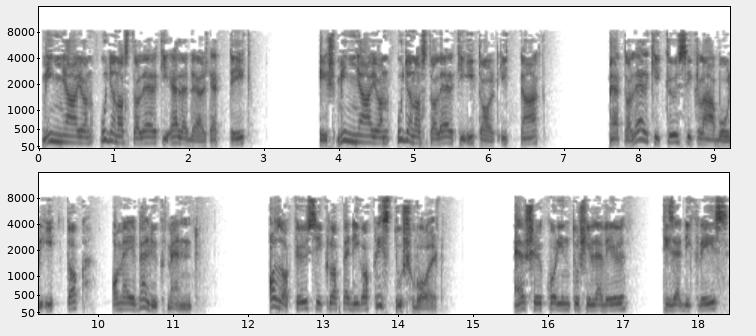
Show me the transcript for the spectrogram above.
Minnyájan ugyanazt a lelki eledelt ették, és minnyájan ugyanazt a lelki italt itták, mert a lelki kősziklából ittak, amely velük ment. Az a kőszikla pedig a Krisztus volt. Első korintusi levél, tizedik rész,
